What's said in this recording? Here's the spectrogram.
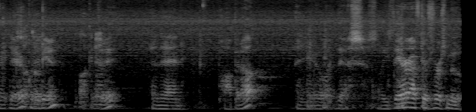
right there, put it in, Lock it in. okay, and then pop it up, and you go like this. So he's there after first move.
